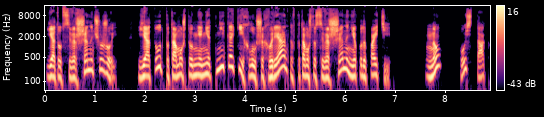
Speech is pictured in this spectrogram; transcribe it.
Я тут совершенно чужой. Я тут, потому что у меня нет никаких лучших вариантов, потому что совершенно некуда пойти. Ну, пусть так.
